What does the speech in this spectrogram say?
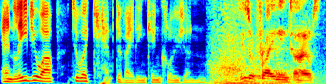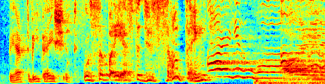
and lead you up to a captivating conclusion. These are frightening times. We have to be patient. Well, somebody has to do something. Are you washed? Are you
